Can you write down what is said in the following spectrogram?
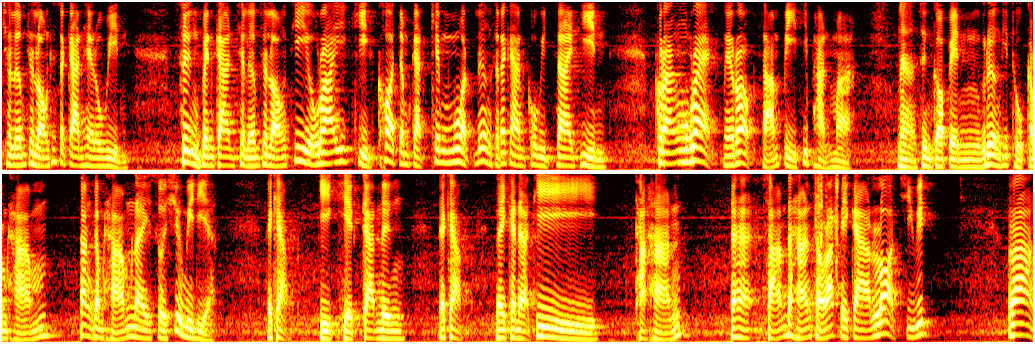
เฉลิมฉลองเทศกาลเฮโรวีน ซึ่งเป็นการเฉลิมฉลองที่ไร้ขีดข้อจำกัดเข้มงวดเรื่องสถานการณ์โควิด -19 ครั้งแรกในรอบ 3 ปีที่ผ่านมานะซึ่งก็เป็นเรื่องที่ถูกคำถามตั้งคำถามในโซเชียลมีเดียนะครับอีกเหตุการณ์หนึ่งนะครับ ในขณะที่ทหารนะฮะสามทหารสหรัฐอเมริการอดชีวิต ร่าง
